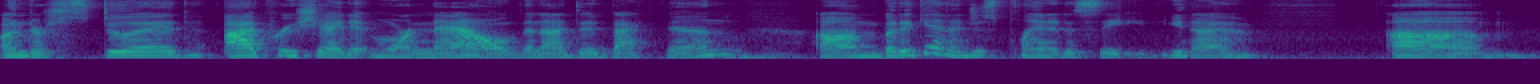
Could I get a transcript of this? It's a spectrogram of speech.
understood. I appreciate it more now than I did back then. Mhm. Um, but again, it just planted a seed, you know. Um,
